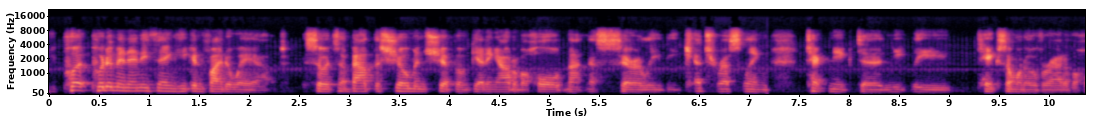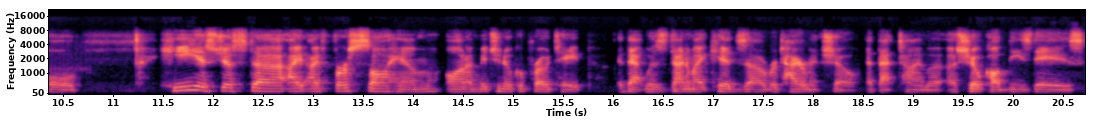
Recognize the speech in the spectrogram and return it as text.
you put put him in anything, he can find a way out. So it's about the showmanship of getting out of a hold, not necessarily the catch wrestling technique to neatly take someone over out of a hold. He is just uh, I, I first saw him on a Michinoku Pro tape. That was Dynamite Kid's uh, retirement show at that time, a, a show called These Days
